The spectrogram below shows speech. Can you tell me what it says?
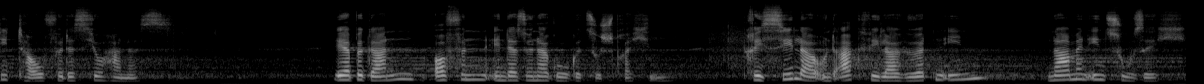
die Taufe des Johannes. Er begann offen in der Synagoge zu sprechen. Priscilla und Aquila hörten ihn, nahmen ihn zu sich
